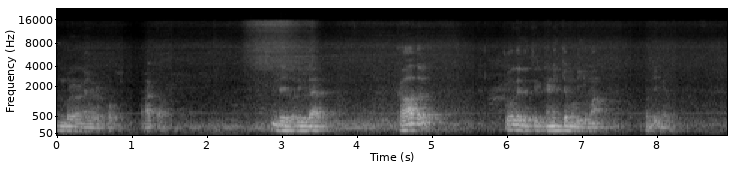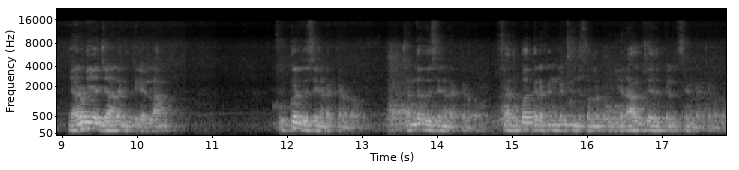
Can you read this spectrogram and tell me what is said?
நண்பர்கள் அனைவருக்கும் வணக்கம். இன்றைய பதிவில் காதல் ஜோதிடத்தில் கணிக்க முடியுமா அப்படிங்கிறது. யாருடைய ஜாதகத்தில் எல்லாம் சுக்கர திசை நடக்கிறதோ சந்திர திசை நடக்கிறதோ சர்ப கிரகங்கள் என்று சொல்லக்கூடிய ராகு கேதுக்கள் திசை நடக்கிறதோ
